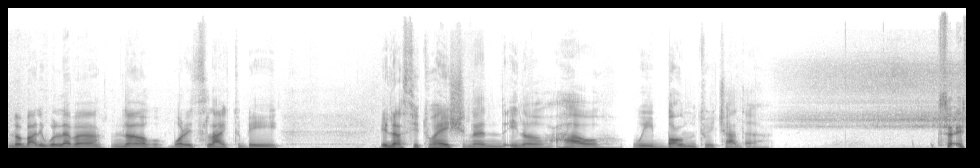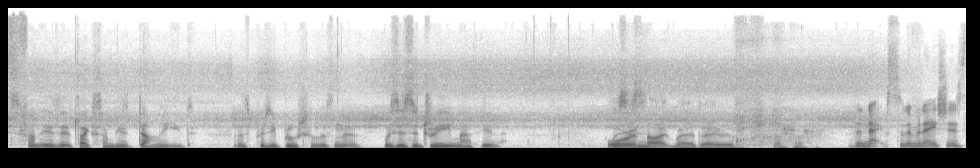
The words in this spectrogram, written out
Nobody will ever know what it's like to be in a situation and, you know, how we bond to each other. So it's funny, is it? It's like somebody's died. That's pretty brutal, isn't it? Was this a dream, Matthew? Or Was a nightmare, David. The next elimination is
